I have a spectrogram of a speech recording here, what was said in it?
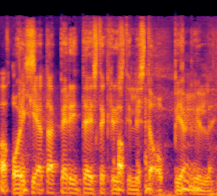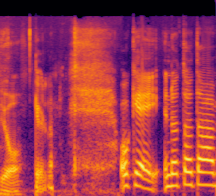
oppis. Oikea tai perinteistä kristillistä oppia, mm. kyllä, joo. Kyllä. Okei, no tota,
